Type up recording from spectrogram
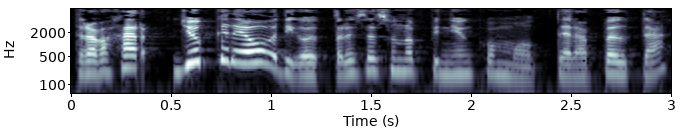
trabajar. Yo creo, digo, pero esa es una opinión como terapeuta,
